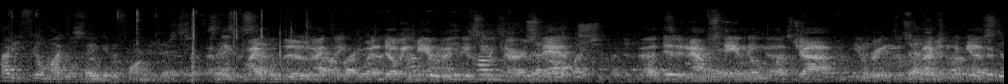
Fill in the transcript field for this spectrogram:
How do you feel Michael Vu performed today, sir? I think Michael Vu, I think Gwen Dillingham, and I think the entire staff uh, did an outstanding uh, job in bringing this election together,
